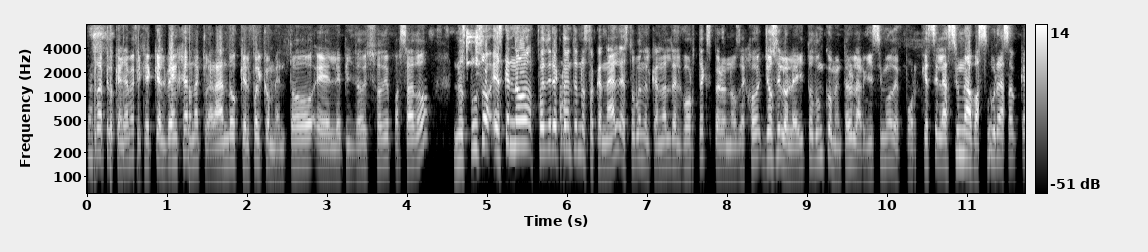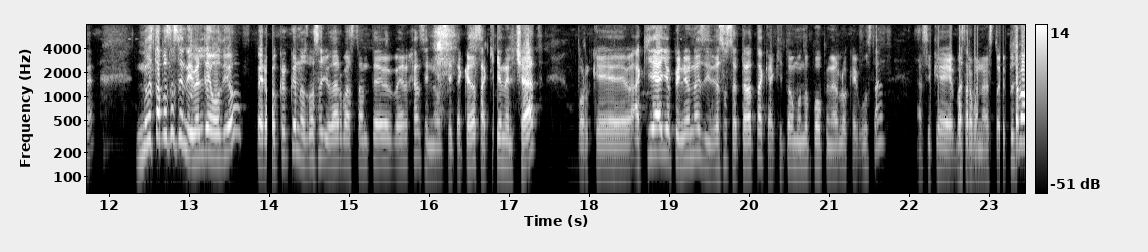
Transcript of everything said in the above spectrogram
rápido que ya me fijé que el Benja están aclarando que él fue el que comentó el episodio pasado. Nos puso, es que no fue directamente en nuestro canal, estuvo en el canal del Vortex, pero nos dejó, yo sí lo leí, todo un comentario larguísimo de por qué se le hace una basura a Soca. No estamos a ese nivel de odio, pero creo que nos vas a ayudar bastante, Benja, si, no, si te quedas aquí en el chat, porque aquí hay opiniones y de eso se trata, que aquí todo el mundo puede opinar lo que gusta. Así que va a estar bueno esto. Pues ya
